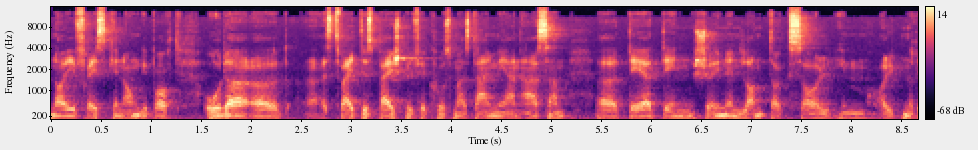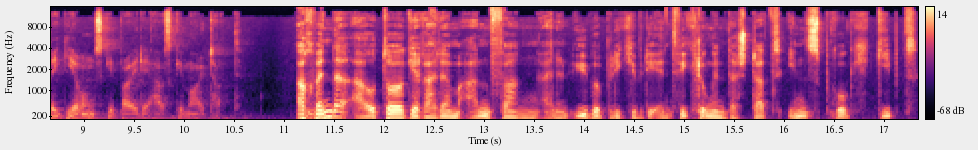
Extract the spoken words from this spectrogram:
neue Fresken angebracht. Oder äh, als zweites Beispiel für Cosmas Damian Asam, äh, der den schönen Landtagssaal im alten Regierungsgebäude ausgemalt hat. Auch wenn der Autor gerade am Anfang einen Überblick über die Entwicklungen der Stadt Innsbruck gibt,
